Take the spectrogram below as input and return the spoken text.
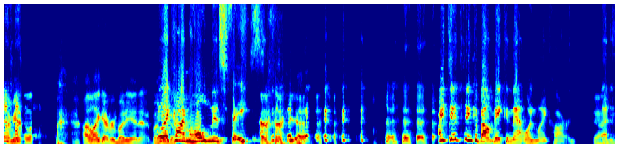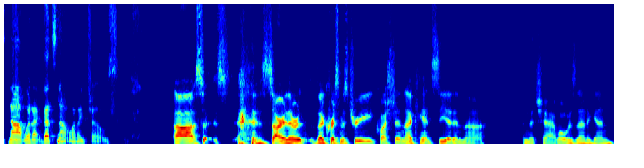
I mean, I, like, I like everybody in it. But I like how I'm holding his face. I did think about making that one my card. Yeah. That is not what I. That's not what I chose. Uh, so sorry, there the Christmas tree question. I can't see it in the in the chat. What was that again?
